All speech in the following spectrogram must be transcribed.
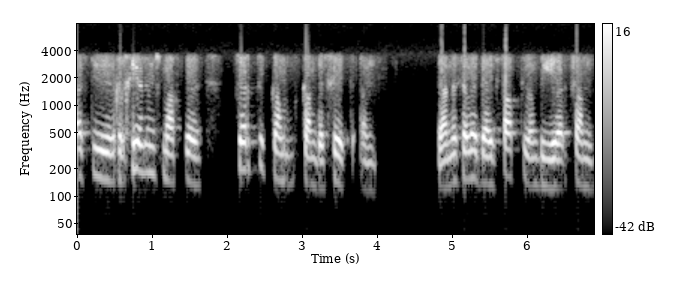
as die regeringsmagte sirte kan kan beset um, dan is hulle die facto in beheer van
